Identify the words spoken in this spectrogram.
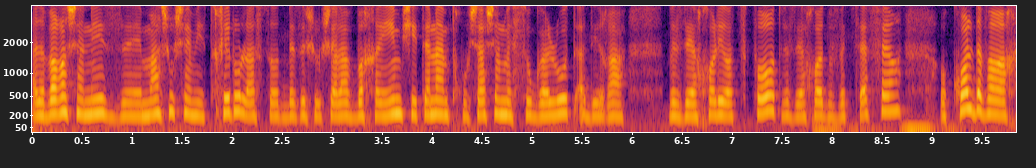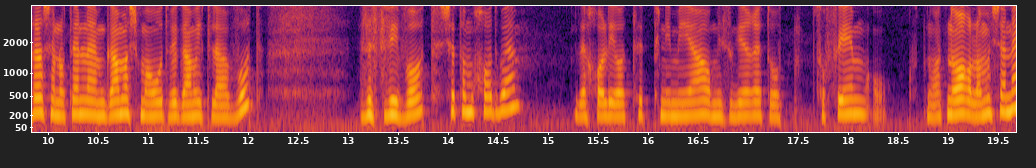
הדבר השני זה משהו שהם יתחילו לעשות באיזשהו שלב בחיים, שייתן להם תחושה של מסוגלות אדירה. וזה יכול להיות ספורט, וזה יכול להיות בבית ספר, או כל דבר אחר שנותן להם גם משמעות וגם התלהבות. זה סביבות שתומכות בהם. זה יכול להיות פנימייה או מסגרת או צופים או תנועת נוער, לא משנה.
